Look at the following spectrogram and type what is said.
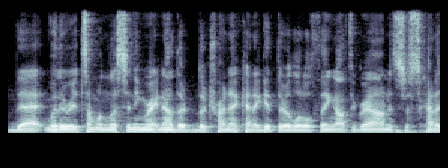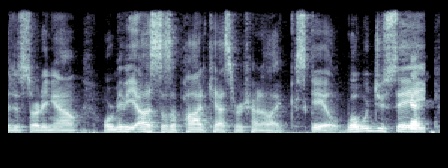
that whether it's someone listening right now they're, they're trying to kind of get their little thing off the ground it's just kind of just starting out or maybe us as a podcast we're trying to like scale what would you say Yeah.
